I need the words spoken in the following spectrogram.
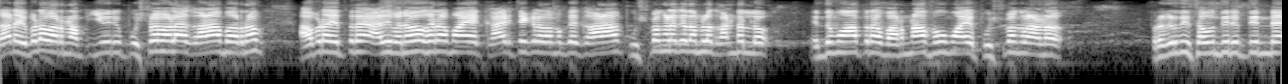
ദാടെ ഇവിടെ വരണം. ഈ ഒരു പുഷ്പമേള കാണാൻ വരണം. അവിടെ ഇത്ര അതിമനോഹരമായ കാഴ്ചകൾ നമുക്ക് കാണാം. പുഷ്പങ്ങളൊക്കെ നമ്മൾ കണ്ടല്ലോ. എന്തുമാത്രം വർണാഭവുമായ പുഷ്പങ്ങളാണ് പ്രകൃതി സൗന്ദര്യത്തിന്റെ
